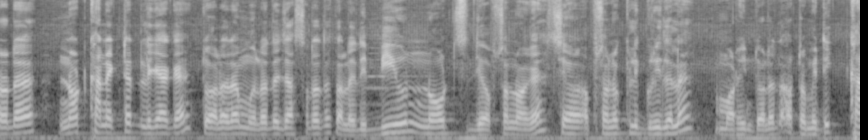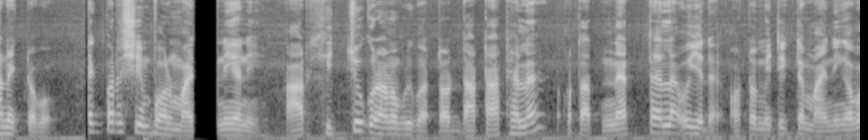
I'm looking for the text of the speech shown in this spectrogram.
মোটরে নট কানেক্টেড লেগে আগে তো আলাদা মূলত যা আসলে তাহলে বিউ নোটস যে অপশন আগে সে অপশন ক্লিক করে দিলে মোর কিন্তু অটোমেটিক কানেক্ট হব। একবারে সিম্পল মাইনি আনি। আর হিচ্ছু করানো পরিবার তোর ডাটা ঠেলে অর্থাৎ নেট ঠেলে ওই দে অটোমেটিকটা মাইনিং হব।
